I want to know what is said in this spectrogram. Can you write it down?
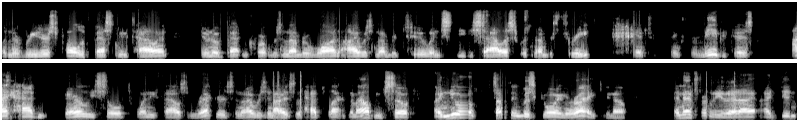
on the readers poll of best new talent. Nuno Bettencourt was number one. I was number two, and Stevie Salas was number three. Interesting for me because I hadn't barely sold 20,000 records, and I was in guys that had platinum albums. So I knew something was going right, you know. And then finally, that I, I didn't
